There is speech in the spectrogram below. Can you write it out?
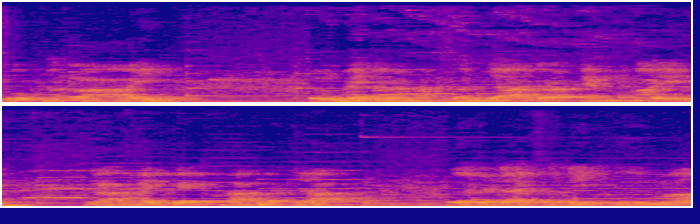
สุทั้งหลายจงให้อาหารสัญญาณกระแอมไออย่าให้แก่ข้าพเจ้า เพื่อจะได้สติคืนมา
